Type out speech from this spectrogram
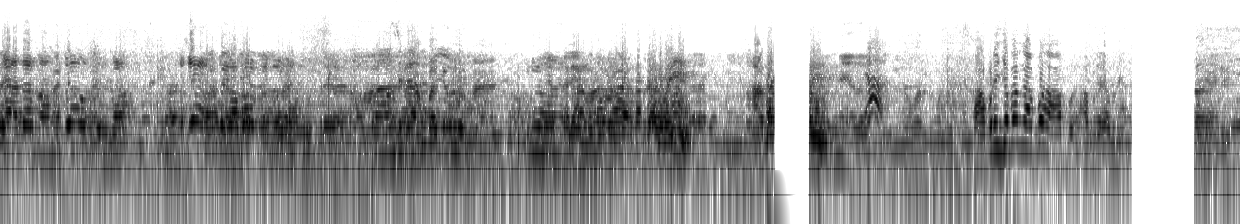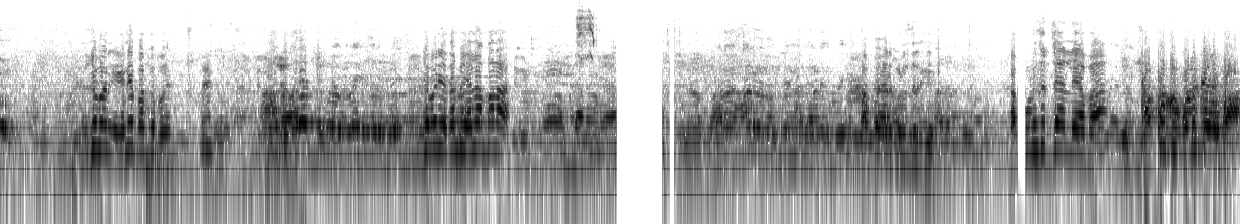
அதான் நான் மட்டும் இருக்கோம் அதை வை. வை. அப்படி அப்போ அப்ப- அப்படி அப்படி இங்க பாருங்க என்ன பார்க்க போ. இங்க பாருங்க தம்பி எல்லாம் பாலா கப்பு எடுத்து விழுந்துருக்கு கப்பு விழுந்துருச்சா இல்லையாப்பா? கப்புக்கு குழுக்கலுப்பா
